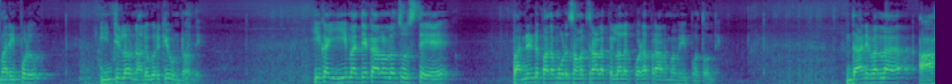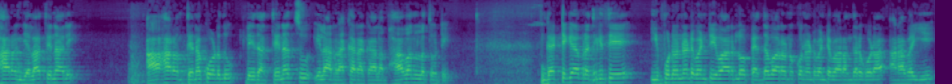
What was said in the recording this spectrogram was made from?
మరి ఇప్పుడు ఇంటిలో నలుగురికి ఉంటుంది. ఇక ఈ మధ్యకాలంలో చూస్తే పన్నెండు పదమూడు సంవత్సరాల పిల్లలకు కూడా ప్రారంభమైపోతుంది. దానివల్ల ఆహారం ఎలా తినాలి? ఆహారం తినకూడదు లేదా తినచ్చు? ఇలా రకరకాల భావనలతోటి గట్టిగా బ్రతికితే ఇప్పుడున్నటువంటి వారిలో పెద్దవారు అనుకున్నటువంటి వారందరూ కూడా అరవై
